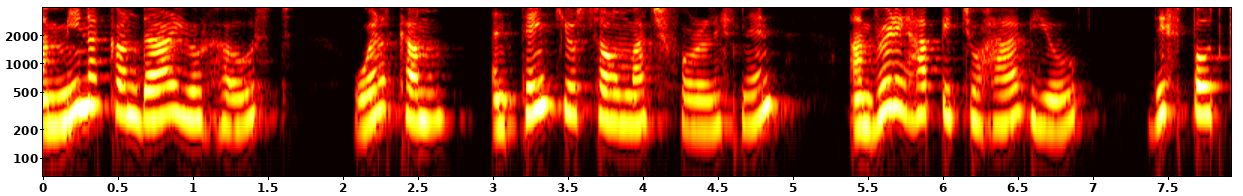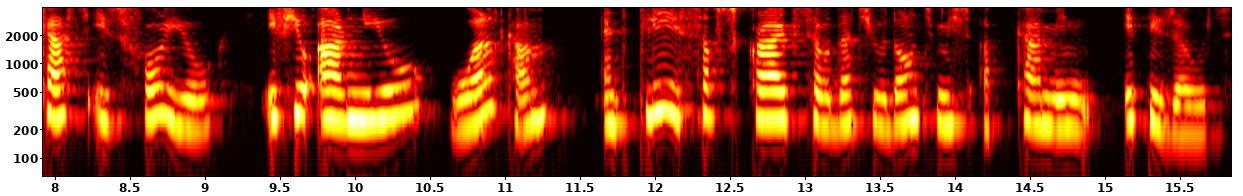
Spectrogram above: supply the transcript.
I'm Mina Qandar, your host. Welcome and thank you so much for listening. I'm very happy to have you. This podcast is for you. If you are new, welcome and please subscribe so that you don't miss upcoming episodes.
